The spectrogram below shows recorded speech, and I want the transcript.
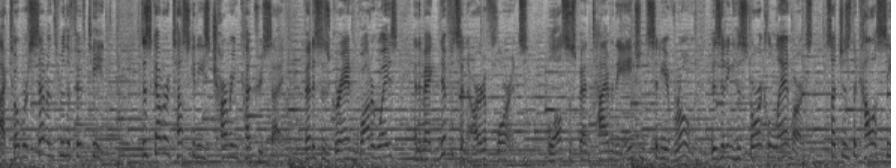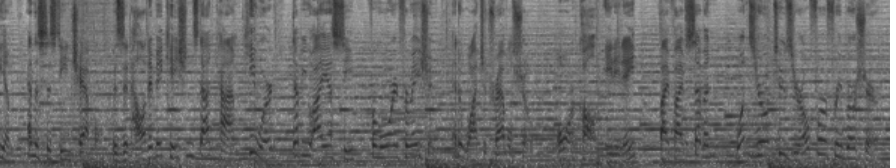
October 7th through the 15th. Discover Tuscany's charming countryside, Venice's grand waterways, and the magnificent art of Florence. We'll also spend time in the ancient city of Rome, visiting historical landmarks such as the Colosseum and the Sistine Chapel. Visit holidayvacations.com, keyword WISC, for more information and to watch a travel show. Or call 888 557 1020 for a free brochure.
